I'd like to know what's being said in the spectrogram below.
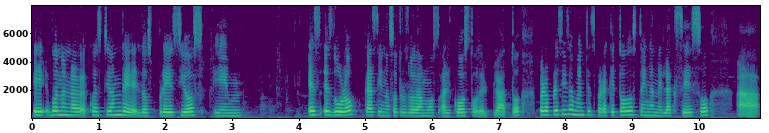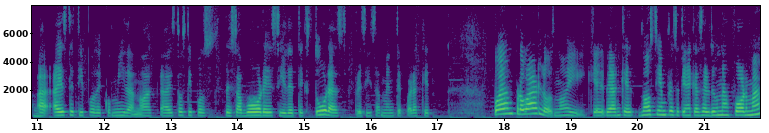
Eh, bueno, en la cuestión de los precios, em, es, duro, casi nosotros lo damos al costo del plato, pero precisamente es para que todos tengan el acceso a, este tipo de comida, ¿no? A, estos tipos de sabores y de texturas, precisamente para que puedan probarlos ¿no? y que vean que no siempre se tiene que hacer de una forma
